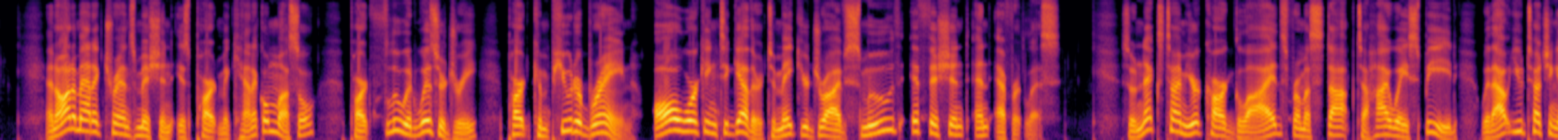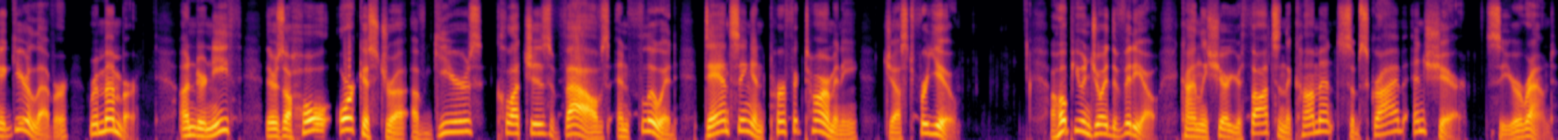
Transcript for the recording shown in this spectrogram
an automatic transmission is part mechanical muscle, part fluid wizardry, part computer brain, all working together to make your drive smooth, efficient, and effortless. So next time your car glides from a stop to highway speed without you touching a gear lever, remember, underneath there's a whole orchestra of gears, clutches, valves, and fluid dancing in perfect harmony just for you. I hope you enjoyed the video. Kindly share your thoughts in the comments, subscribe, and share. See you around.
